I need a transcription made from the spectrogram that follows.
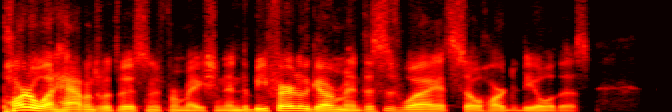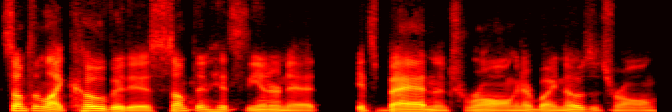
Part of what happens with misinformation, and to be fair to the government, this is why it's so hard to deal with this. Something like COVID is something hits the internet, it's bad and it's wrong, and everybody knows it's wrong.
